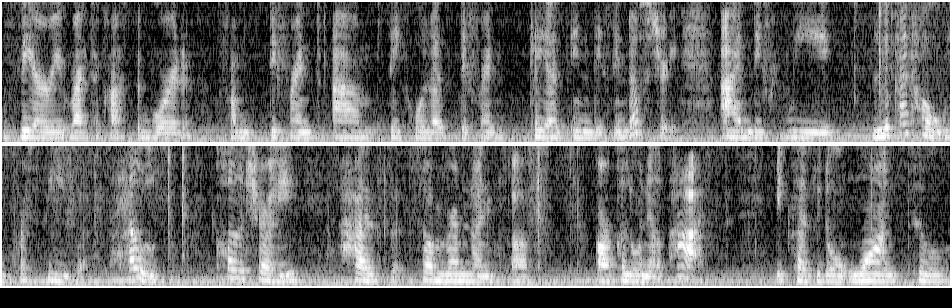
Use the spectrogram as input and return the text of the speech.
vary right across the board from different um, stakeholders, different players in this industry. And if we look at how we perceive health culturally, has some remnants of our colonial past. Because we don't want to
